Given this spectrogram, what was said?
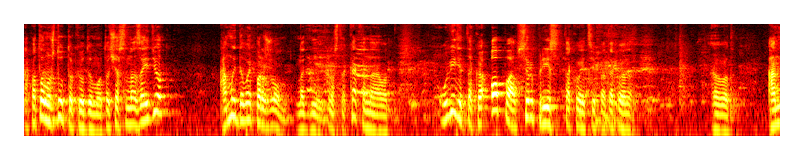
а потом ждут только, думают, вот сейчас она зайдет, а мы давай поржем над ней. Просто как она вот увидит такое, опа, сюрприз такой, типа такой. Вот. А,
